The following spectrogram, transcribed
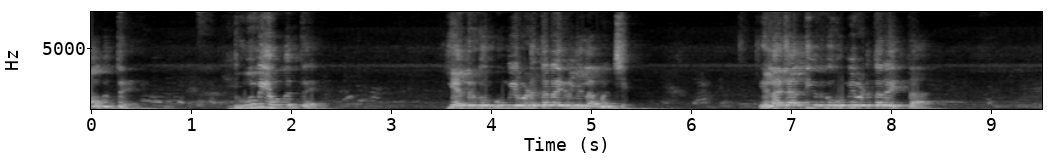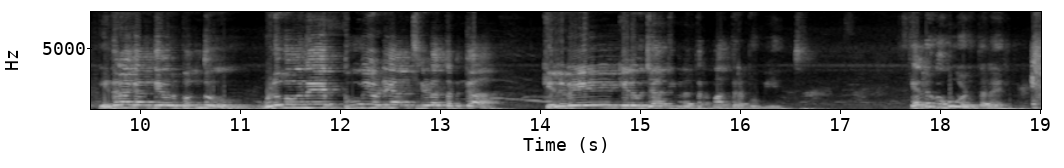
ಹೋಗುತ್ತೆ, ಭೂಮಿ ಹೋಗುತ್ತೆ. ಎಲ್ರಿಗೂ ಭೂಮಿ ಒಡೆತನ ಇರಲಿಲ್ಲ ಮುಂಚೆ. ಎಲ್ಲ ಜಾತಿಯವರಿಗೂ ಭೂಮಿ ಒಡೆತನ ಇತ್ತ. ಇಂದಿರಾ ಗಾಂಧಿ ಅವರು ಬಂದು ಉಳುವವನೇ ಭೂಮಿ ಒಡೆಯ ಅಂತ ಹೇಳೋ ತನಕ ಕೆಲವೇ, ಕೆಲವು ಜಾತಿಯವರ ಮಾತ್ರ ಭೂಮಿ ಇತ್ತು. ಎಲ್ರಿಗೂ ಭೂ ಒಡೆತನ ಇತ್ತು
